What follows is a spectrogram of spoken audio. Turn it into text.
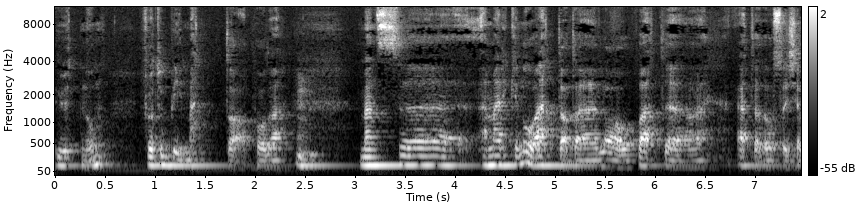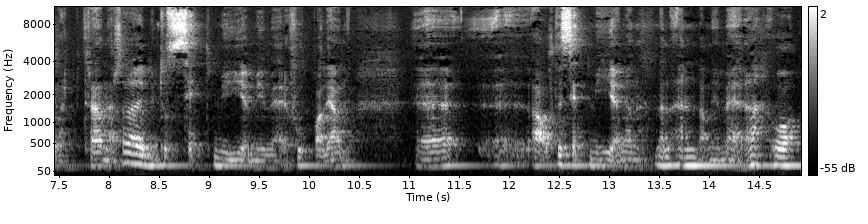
utenom, for at du blir metta på det. Mm. Mens eh, jeg merker nå etter at jeg la opp, etter, etter at jeg også ikke har vært trener, så har jeg begynt å se mye, mye mer fotball igjen. Eh, eh, Jeg har alltid sett mye, men, men enda mye mer. Og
